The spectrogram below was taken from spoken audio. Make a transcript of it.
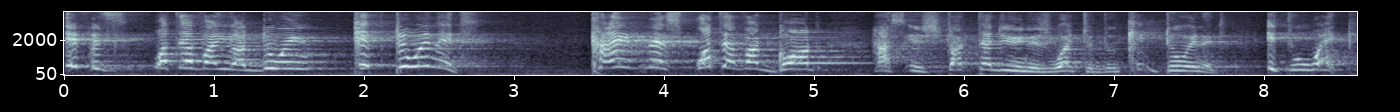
If it's whatever you are doing, keep doing it. Kindness, whatever God has instructed you in His word to do, keep doing it. It will work.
